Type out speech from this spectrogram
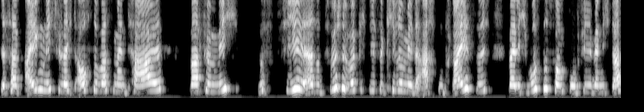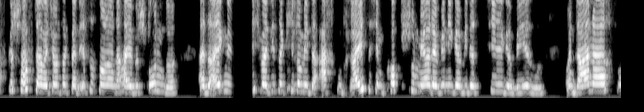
Deshalb eigentlich vielleicht auch sowas mental war für mich das Ziel, also zwischen wirklich diese Kilometer 38, weil ich wusste es vom Profil, wenn ich das geschafft habe, ich habe gesagt, dann ist es nur noch eine halbe Stunde. Also eigentlich war dieser Kilometer 38 im Kopf schon mehr oder weniger wie das Ziel gewesen. Und danach so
